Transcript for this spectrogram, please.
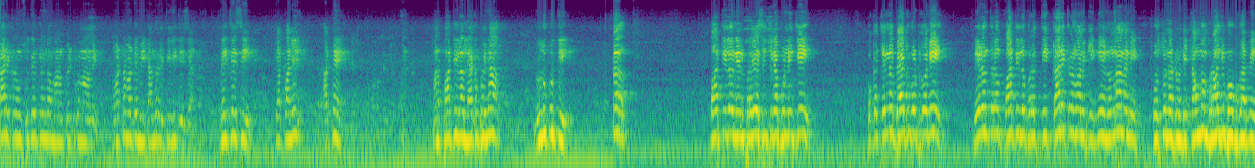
కార్యక్రమం సుదీర్ఘంగా మనం పెట్టుకున్నామని మొట్టమొదటి మీకు అందరికి తెలియజేశాను. దయచేసి చెప్పాలి అట్నే మన పార్టీలో లేకపోయినా నులుకుర్తి పార్టీలో నేను ప్రవేశించినప్పటి నుంచి ఒక చిన్న బ్యాగ్ పట్టుకొని నిరంతరం పార్టీలో ప్రతి కార్యక్రమానికి నేనున్నానని వస్తున్నటువంటి ఖమ్మం రాజుబాబు గారిని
